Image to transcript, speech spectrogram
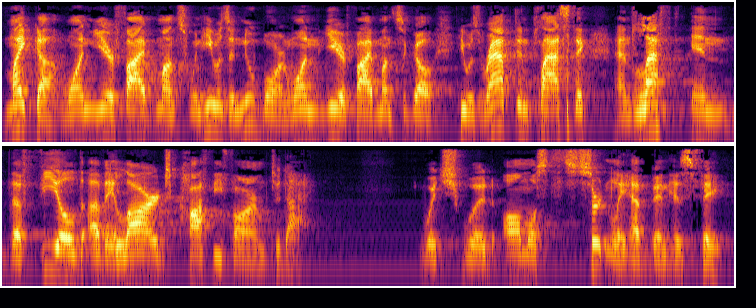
Micah, one year, five months. When he was a newborn, one year, five months ago, he was wrapped in plastic and left in the field of a large coffee farm to die, which would almost certainly have been his fate.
